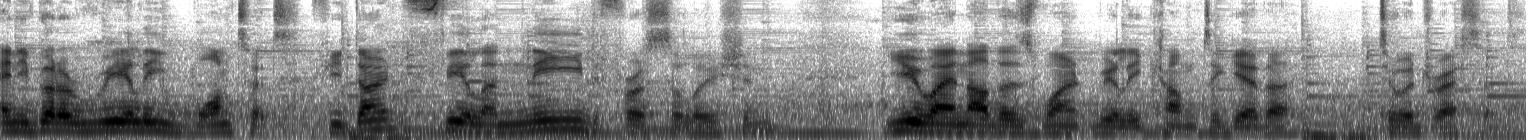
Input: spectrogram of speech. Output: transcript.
and you've got to really want it. If you don't feel a need for a solution, you and others won't really come together to address it.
